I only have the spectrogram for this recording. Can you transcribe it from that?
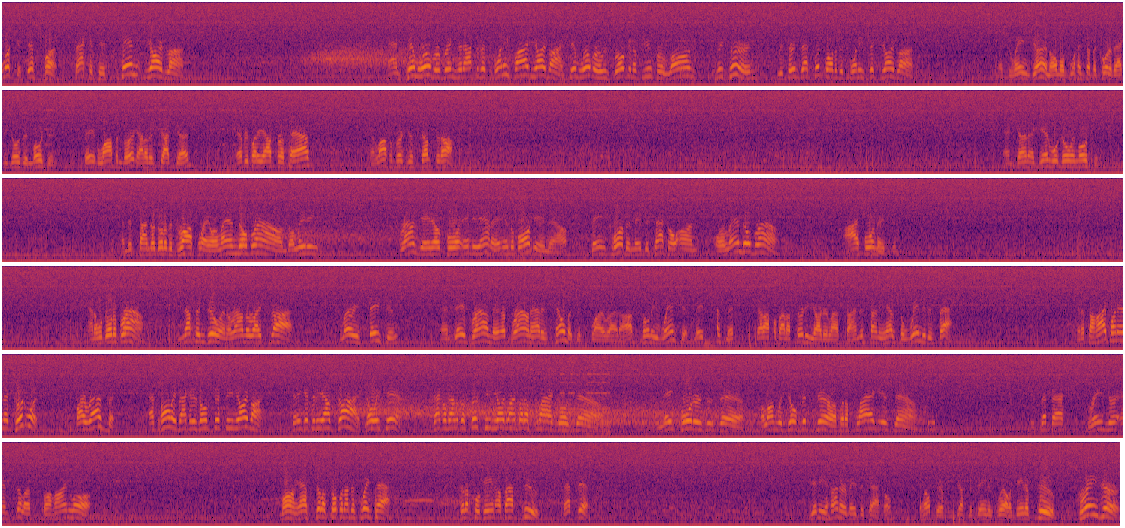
Look at this punt. Back at the 10-yard line. And Tim Wilbur brings it out to the 25-yard line. Tim Wilbur, who's broken a few for long returns, returns that football to the 26-yard line. And Dwayne Gunn almost lines up a quarterback. He goes in motion. Babe Laufenberg out of the shotgun. Everybody out for a pass. And Laufenberg just dumps it off. And Gunn again will go in motion. And this time they'll go to the draw play. Orlando Brown, the leading ground gainer for Indiana in the ball game now. Dane Corbin made the tackle on Orlando Brown. I formation. And it will go to Brown. Nothing doing around the right side. Larry Station and Dave Brown there. Brown had his helmet just fly right off. Tony Wancket made Resnick. Got off about a 30-yarder last time. This time he has the wind at his back. And it's a high punt and a good one by Rasnick. That's Hawley back at his own 15-yard line. Can he get to the outside? No, he can't. Tackled down to the 13-yard line, but a flag goes down. Nate Borders is there, along with Joe Fitzgerald, but a flag is down. His set back Granger and Phillips behind Long. Long has Phillips open on the swing pass. Phillips will gain about two. That's it. Jimmy Hunter made the tackle. Help there from Jeff McBain as well. A gain of two. Granger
